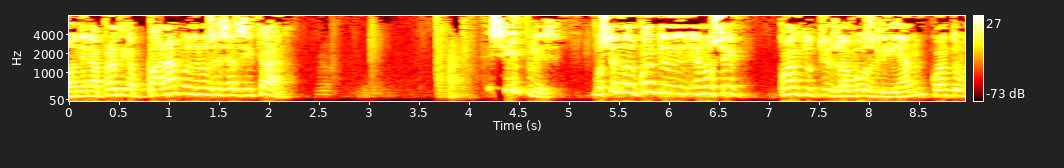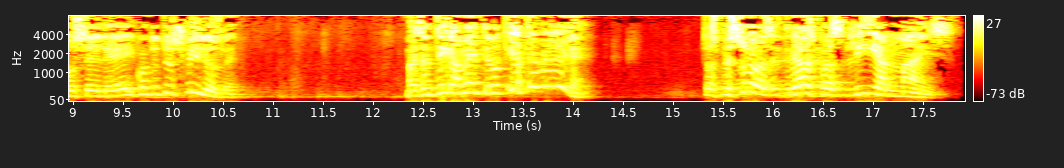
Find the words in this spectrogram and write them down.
onde na prática paramos de nos exercitar. É simples. Você não, quanto, eu não sei quanto teus avós liam, quanto você lê e quanto teus filhos lêem. Mas antigamente não tinha TV. Então as pessoas, entre aspas, liam mais.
